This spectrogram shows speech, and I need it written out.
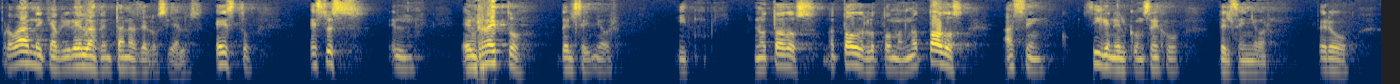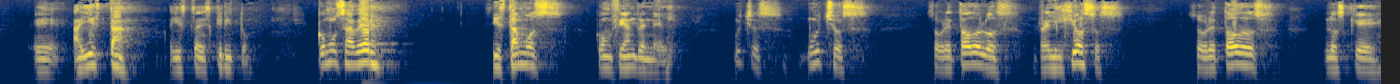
probadme que abriré las ventanas de los cielos. Esto, esto es el, el reto del Señor. Y no todos, no todos lo toman, no todos hacen, siguen el consejo del Señor. Pero eh, ahí está, ahí está escrito. ¿Cómo saber si estamos confiando en Él? Muchos, muchos, sobre todo los religiosos, sobre todos los que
